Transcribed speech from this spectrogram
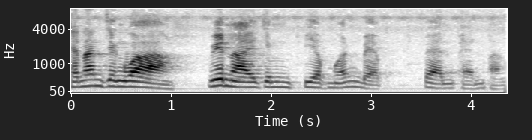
ฉะนั้นจึงว่าวินัยจึงเปรียบเหมือนแบบ แผนแผนผัง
